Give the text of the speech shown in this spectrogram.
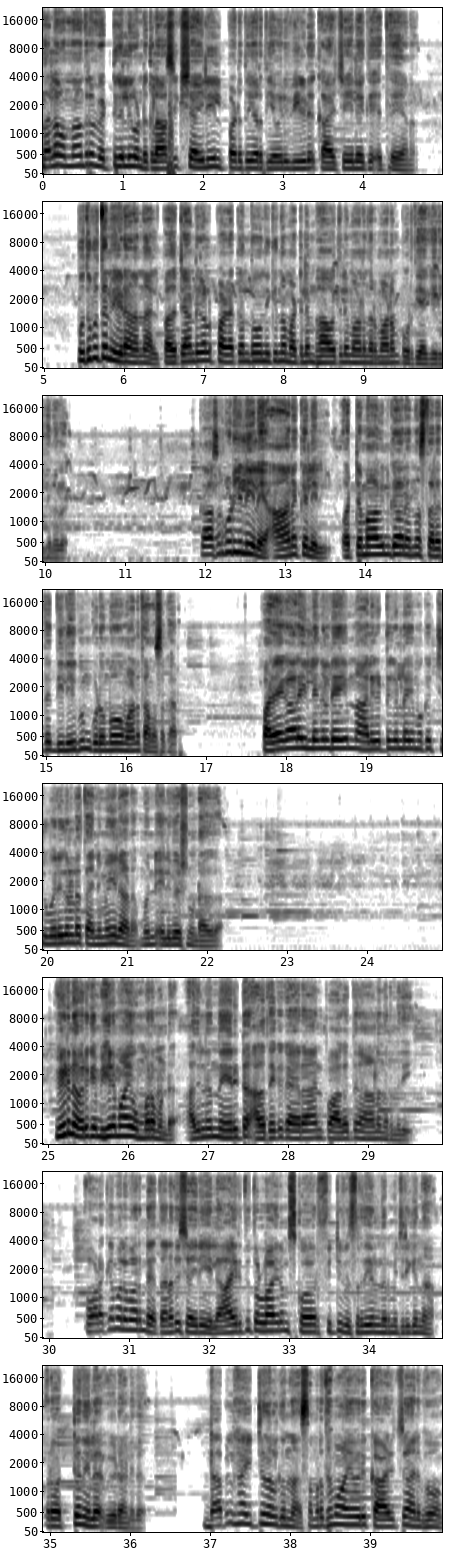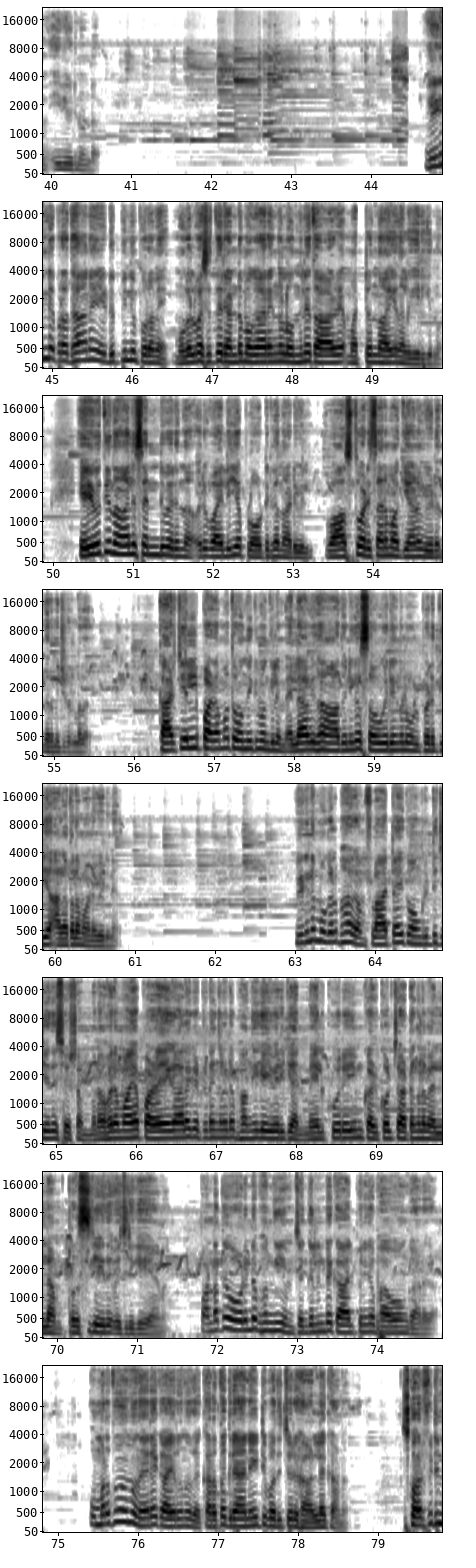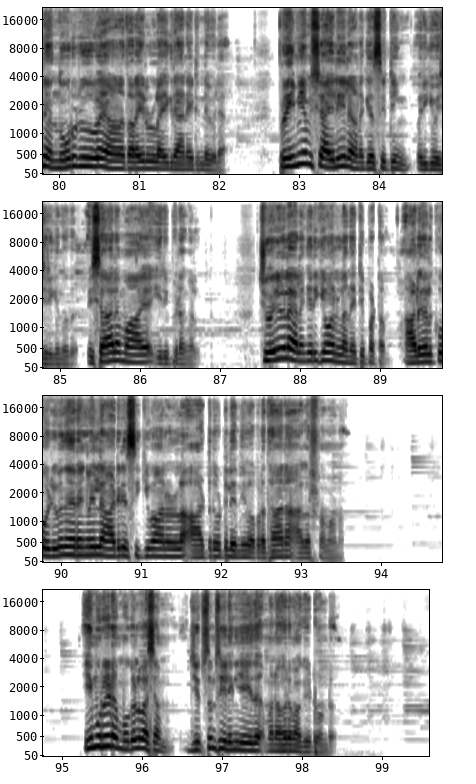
നല്ല ഒന്നാന്തരം വെട്ടുകല്ല് കൊണ്ട് ക്ലാസിക് ശൈലിയിൽ പടുത്തുയർത്തിയ ഒരു വീട് കാഴ്ചയിലേക്ക് എത്തുകയാണ്. പുതുപുത്തൻ വീടാണെന്നാൽ പതിറ്റാണ്ടുകൾ പഴക്കം തോന്നിക്കുന്ന മട്ടിലും ഭാവത്തിലുമാണ് നിർമ്മാണം പൂർത്തിയാക്കിയിരിക്കുന്നത്. കാസർഗോഡ് ജില്ലയിലെ ആനക്കല്ലിൽ ഒറ്റമാവിൻകാൽ എന്ന സ്ഥലത്തെ ദിലീപും കുടുംബവുമാണ് താമസക്കാർ. പഴയകാല ഇല്ലങ്ങളുടെയും നാലുകെട്ടുകളുടെയും ഒക്കെ ചുവരുകളുടെ തനിമയിലാണ് മുൻ എലിവേഷൻ ഉണ്ടാകുക. വീടിന് ഒരു ഗംഭീരമായ ഉമ്മറമുണ്ട്. അതിൽ നിന്ന് നേരിട്ട് അകത്തേക്ക് കയറാൻ പാകത്തിനാണ് നിർമ്മിതി. വടക്കേ മലബാറിന്റെ തനത് ശൈലിയിൽ ആയിരത്തി തൊള്ളായിരം സ്ക്വയർ ഫീറ്റ് വിസ്തൃതിയിൽ നിർമ്മിച്ചിരിക്കുന്ന ഒരൊറ്റ നില വീടാണിത്. ഡബിൾ ഹൈറ്റ് നൽകുന്ന സമൃദ്ധമായ ഒരു കാഴ്ച അനുഭവം ഈ വീടിനുണ്ട്. വീടിന്റെ പ്രധാന എടുപ്പിന് പുറമെ മുകൾ വശത്ത് രണ്ട് മുഖാരങ്ങൾ ഒന്നിന് താഴെ മറ്റൊന്നായി നൽകിയിരിക്കുന്നു. എഴുപത്തിനാല് സെന്റ് വരുന്ന ഒരു വലിയ പ്ലോട്ടിന്റെ നടുവിൽ വാസ്തു അടിസ്ഥാനമാക്കിയാണ് വീട് നിർമ്മിച്ചിട്ടുള്ളത്. കാഴ്ചയിൽ പഴമ തോന്നിക്കുമെങ്കിലും എല്ലാവിധ ആധുനിക സൗകര്യങ്ങളും ഉൾപ്പെടുത്തിയ അകത്തളമാണ് വീടിന്. വീടിന്റെ മുകൾ ഭാഗം ഫ്ലാറ്റായി കോൺക്രീറ്റ് ചെയ്ത ശേഷം മനോഹരമായ പഴയകാല കെട്ടിടങ്ങളുടെ ഭംഗി കൈവരിക്കാൻ മേൽക്കൂരയും കഴുക്കോൾ ചാട്ടങ്ങളും എല്ലാം ട്രസ് ചെയ്ത് വെച്ചിരിക്കുകയാണ്. പണ്ടത്തെ ഓടിന്റെ ഭംഗിയും ചെങ്കലിന്റെ കാൽപ്പനിക ഭാവവും കാണുക. ഉമ്മറത്തു നിന്ന് നേരെ കയറുന്നത് കറുത്ത ഗ്രാനൈറ്റ് പതിച്ചൊരു ഹാളിലേക്കാണ്. സ്ക്വയർ ഫീറ്റിന് നൂറ് രൂപയാണ് തറയിലുള്ള ഈ ഗ്രാനൈറ്റിന്റെ വില. പ്രീമിയം ശൈലിയിലാണ് ഗസ് സിറ്റിംഗ് ഒരുക്കി വെച്ചിരിക്കുന്നത്. വിശാലമായ ഇരിപ്പിടങ്ങൾ. ചുവരുകളെ അലങ്കരിക്കുവാനുള്ള നെറ്റിപ്പട്ടം. ആളുകൾക്ക് ഒഴിവു നേരങ്ങളിൽ ആടി രസിക്കുവാനുള്ള ആട്ടുതൊട്ടിൽ എന്നിവ പ്രധാന ആകർഷണമാണ്. ഈ മുറിയുടെ മുകൾ വശം ജിപ്സം സീലിംഗ് ചെയ്ത് മനോഹരമാക്കിയിട്ടുമുണ്ട്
